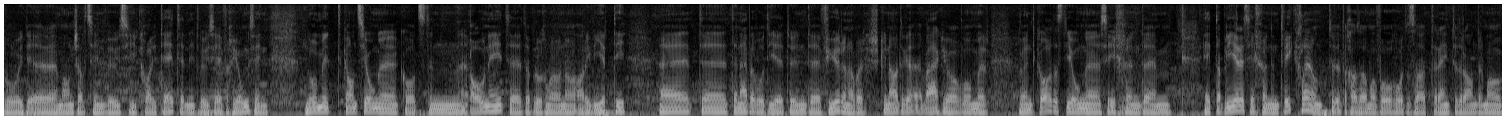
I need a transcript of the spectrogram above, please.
die in der Mannschaft sind, weil sie Qualität haben, nicht weil sie einfach jung sind. Nur mit ganz Jungen geht es dann auch nicht, äh, da brauchen wir auch noch Arrivierte äh, daneben, die die äh, führen, aber es ist genau der Weg, ja, wo wir wollen gehen, dass die Jungen sich können, ähm, etablieren, sich können entwickeln. Und äh, da kann es auch mal vorkommen, dass halt der eine oder andere mal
